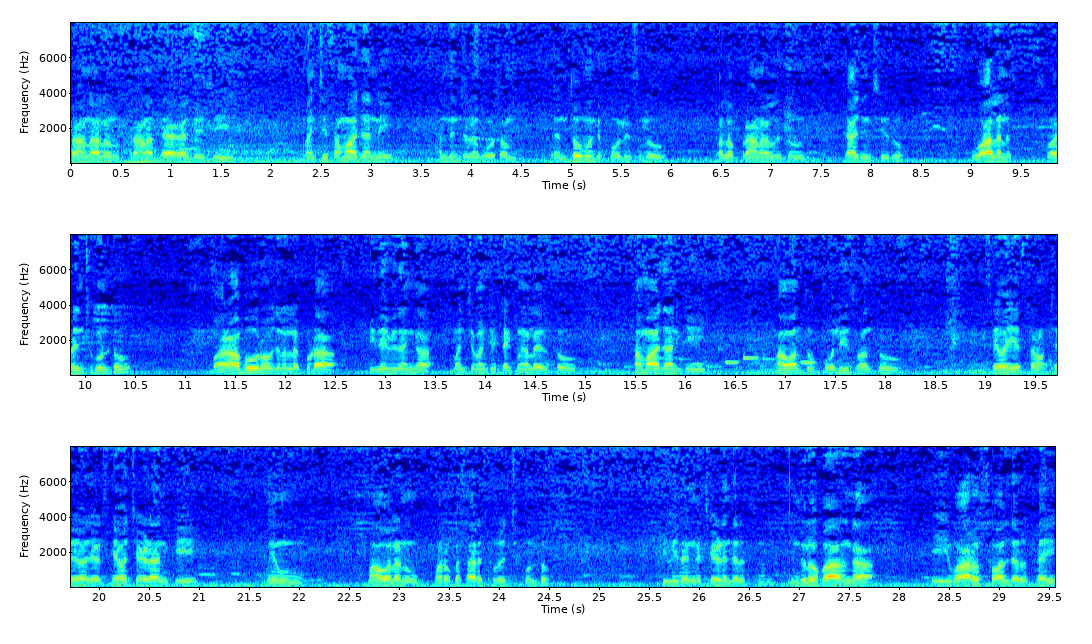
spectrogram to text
ప్రాణాలను ప్రాణత్యాగాలు చేసి మంచి సమాజాన్ని అందించడం కోసం ఎంతోమంది పోలీసులు వాళ్ళ ప్రాణాలను త్యాజించారు. వాళ్ళని స్మరించుకుంటూ రాబో రోజులలో కూడా ఇదే విధంగా మంచి మంచి టెక్నాలజీతో సమాజానికి మా వంతు పోలీస్ వంతు సేవ చేస్తాం సేవ సేవ చేయడానికి మేము మా వాళ్ళను మరొకసారి స్మరించుకుంటూ ఈ విధంగా చేయడం జరుగుతుంది. ఇందులో భాగంగా ఈ వారోత్సవాలు జరుగుతాయి.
